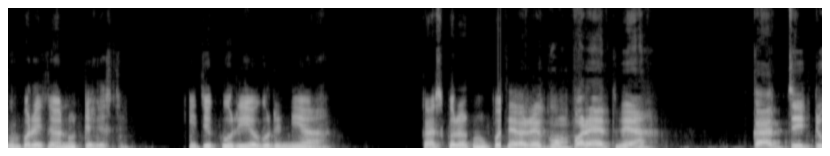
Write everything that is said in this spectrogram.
ঘুম পাড়াইছে আর উঠে গেছে। কি যে করি ওগুলো নিয়া? কাজ করার কোনো উপায় ঘুম থুয়া কাজ যে একটু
